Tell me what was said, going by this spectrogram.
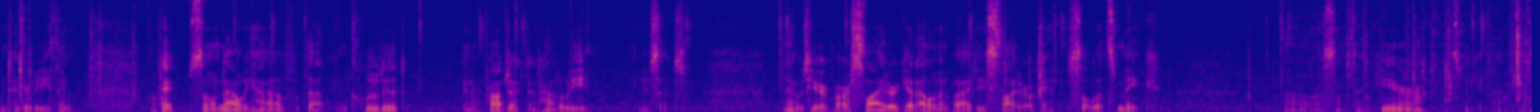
integrity thing. Okay, so now we have that included in our project, and how do we use it? We have it here, var slider, get element by ID slider. Okay, so let's make uh, something here. Let's make it after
